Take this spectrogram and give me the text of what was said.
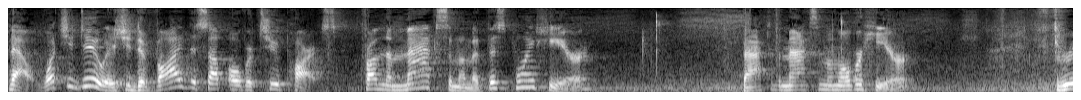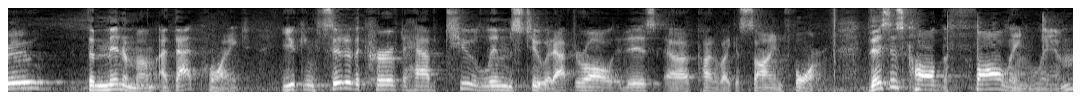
Now, what you do is you divide this up over two parts. From the maximum at this point here, back to the maximum over here, through the minimum at that point, you consider the curve to have two limbs to it. After all, it is uh, kind of like a sine form. This is called the falling limb.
